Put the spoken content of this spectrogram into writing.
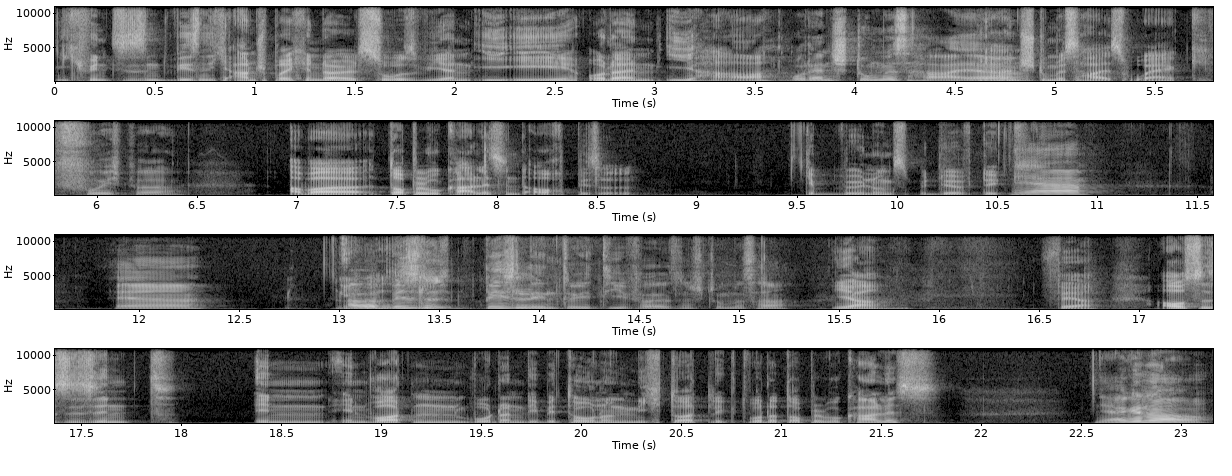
ich finde, sie sind wesentlich ansprechender als sowas wie ein IE oder ein IH. Oder ein stummes H, ja. Ja, ein stummes H ist wack. Furchtbar. Aber Doppelvokale sind auch ein bisschen gewöhnungsbedürftig. Ja. Ja. Ich aber ein bisschen, bisschen intuitiver als ein stummes H. Ja, fair. Außer sie sind in, in Worten, wo dann die Betonung nicht dort liegt, wo der Doppelvokal ist. Ja, genau.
